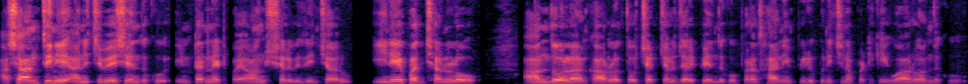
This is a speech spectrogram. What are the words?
అశాంతిని అణిచివేసేందుకు ఇంటర్నెట్పై ఆంక్షలు విధించారు. ఈ నేపథ్యంలో ఆందోళనకారులతో చర్చలు జరిపేందుకు ప్రధాని పిలుపునిచ్చినప్పటికీ వారు అందుకు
